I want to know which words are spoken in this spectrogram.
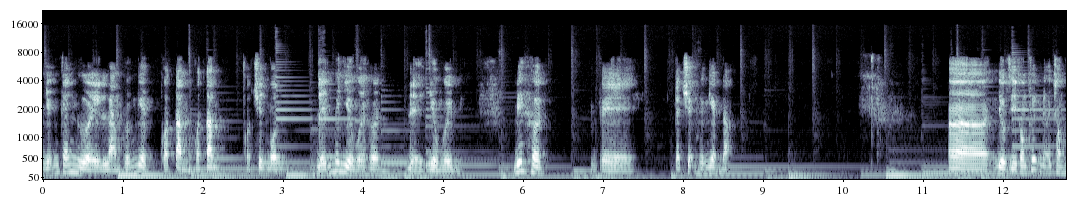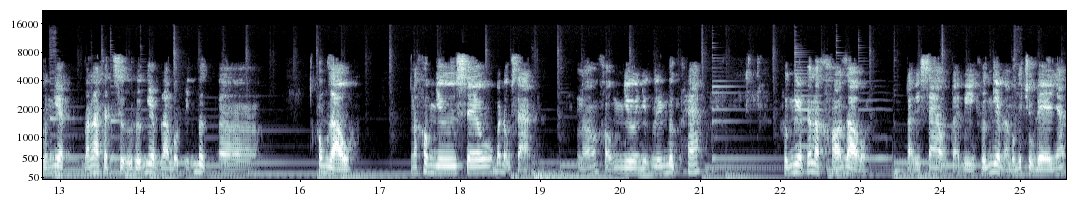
những cái người làm hướng nghiệp có tầm có tâm có chuyên môn đến với nhiều người hơn để nhiều người biết hơn về cái chuyện hướng nghiệp đó. À, điều gì không thích nữa trong hướng nghiệp? Đó là thật sự hướng nghiệp là một lĩnh vực uh, không giàu nó không như sale bất động sản. Nó không như những lĩnh vực khác. Hướng nghiệp rất là khó giàu. Tại vì sao? Tại vì hướng nghiệp là một cái chủ đề nhá.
